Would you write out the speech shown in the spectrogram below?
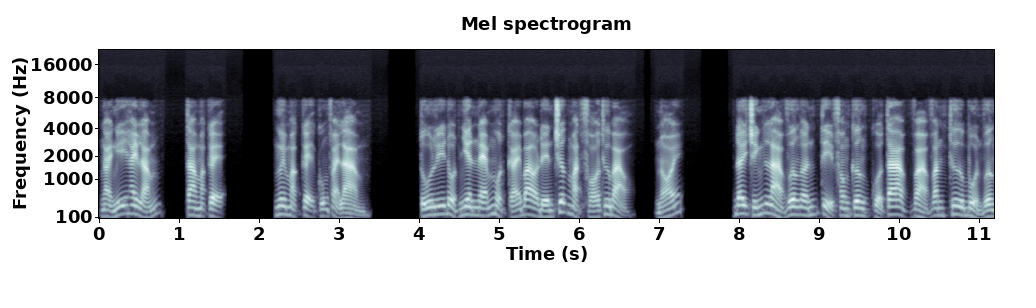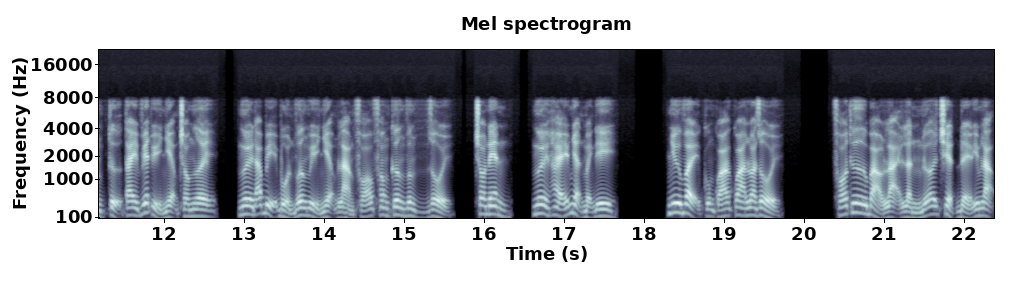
ngài nghĩ hay lắm, ta mặc kệ. Ngươi mặc kệ cũng phải làm. Tú Lý đột nhiên ném một cái bao đến trước mặt Phó Thư Bảo, nói. Đây chính là vương ấn tỷ phong cương của ta và văn thư bổn vương tự tay viết ủy nhiệm cho ngươi, ngươi đã bị bổn vương ủy nhiệm làm phó phong cương vương rồi, cho nên, ngươi hãy nhận mệnh đi. Như vậy cũng quá qua loa rồi. Phó thư bảo lại lần nữa triệt để im lặng.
